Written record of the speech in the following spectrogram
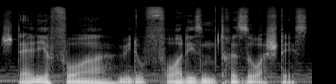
Stell dir vor, wie du vor diesem Tresor stehst.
